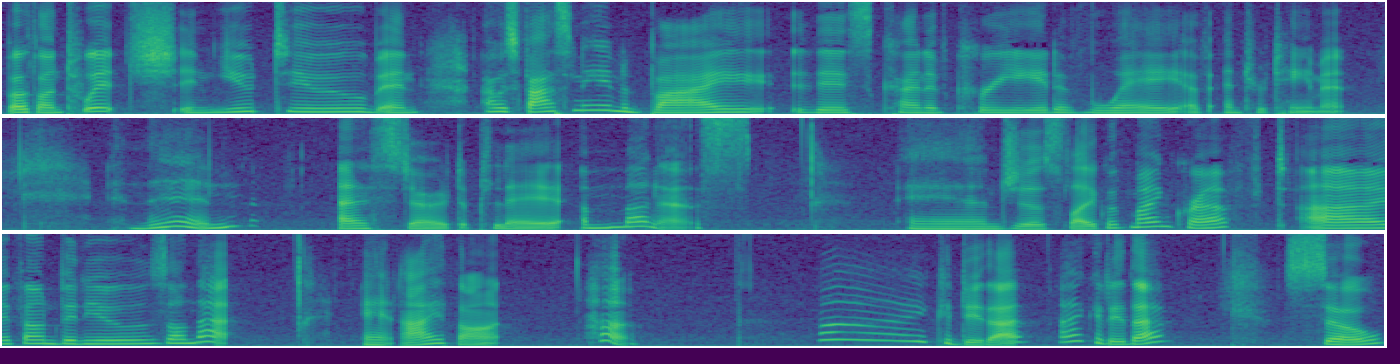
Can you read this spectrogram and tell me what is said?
both on Twitch and YouTube, and I was fascinated by this kind of creative way of entertainment. And then I started to play Among Us. And just like with Minecraft, I found videos on that. And I thought, huh, I could do that. I could do that. So,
